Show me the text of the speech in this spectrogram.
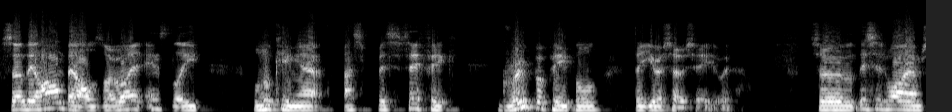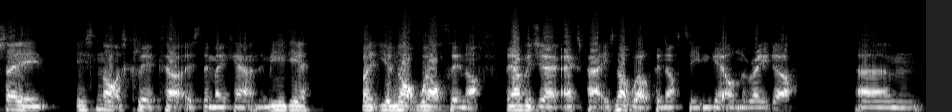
So the alarm bells are instantly looking at a specific group of people that you're associated with. So this is why I'm saying it's not as clear cut as they make out in the media, but you're not wealthy enough. The average expat is not wealthy enough to even get on the radar. Um,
